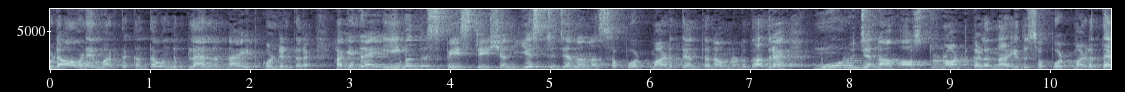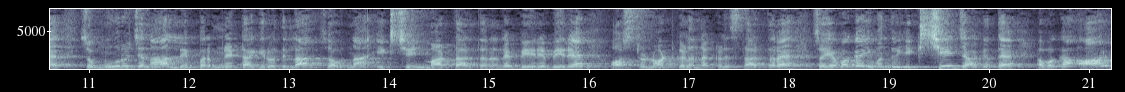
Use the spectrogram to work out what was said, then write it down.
ಉಡಾವಣೆ ಮಾಡ್ತಕ್ಕಂಥ ಒಂದು ಪ್ಲಾನ್ ಅನ್ನ ಇಟ್ಕೊಂಡಿರ್ತಾರೆ. ಹಾಗಿದ್ರೆ ಈ ಒಂದು ಸ್ಪೇಸ್ ಸ್ಟೇಷನ್ ಎಷ್ಟು ಜನನ ಸಪೋರ್ಟ್ ಮಾಡುತ್ತೆ ಅಂತ ನಾವು ನೋಡೋದಾದ್ರೆ ಮೂರು ಜನ ಆಸ್ಟ್ರೋನಾಟ್ ಆಸ್ಟ್ರೋನಾಟ್ಗಳನ್ನು ಇದು ಸಪೋರ್ಟ್ ಮಾಡುತ್ತೆ. ಸೊ ಮೂರು ಜನ ಅಲ್ಲೇ ಪರ್ಮನೆಂಟ್ ಆಗಿರೋದಿಲ್ಲ. ಸೊ ಅವ್ರನ್ನ ಎಕ್ಸ್ಚೇಂಜ್ ಮಾಡ್ತಾ ಇರ್ತಾರೆ. ಅಂದರೆ ಬೇರೆ ಬೇರೆ ಆಸ್ಟ್ರೋನಾಟ್ಗಳನ್ನು ಕಳಿಸ್ತಾ ಇರ್ತಾರೆ. ಸೊ ಯಾವಾಗ ಈ ಒಂದು ಎಕ್ಸ್ಚೇಂಜ್ ಆಗುತ್ತೆ, ಅವಾಗ ಆರು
